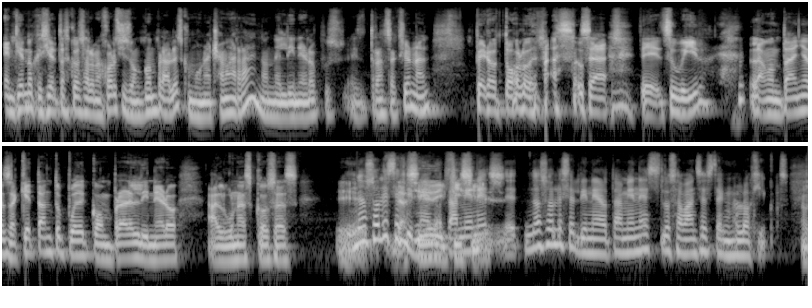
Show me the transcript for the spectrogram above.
entiendo que ciertas cosas a lo mejor sí son comprables, como una chamarra, en donde el dinero pues, es transaccional, pero todo lo demás, o sea, eh, subir la montaña, o sea, ¿qué tanto puede comprar el dinero algunas cosas? Eh, no solo es el dinero, también es, eh, no solo es el dinero, también es los avances tecnológicos. O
